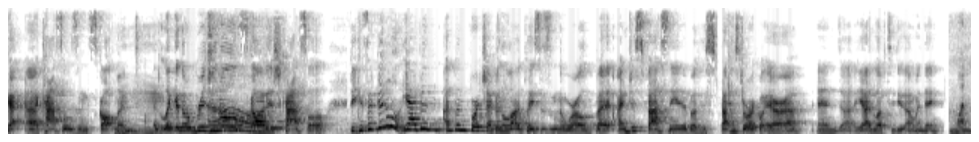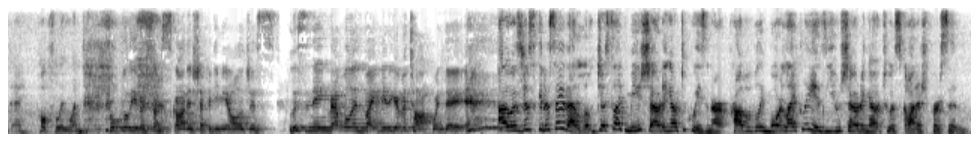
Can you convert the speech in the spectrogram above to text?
uh, castles in Scotland, mm. like an original oh. Scottish castle because I've been yeah I've been I've been fortunate. I've been a lot of places in the world but I'm just fascinated about his, that historical era. And uh, yeah I'd love to do that one day. One day. Hopefully one day. Hopefully there's some Scottish epidemiologists listening that will invite me to give a talk one day. I was just gonna say that just like me shouting out to Cuisinart probably more likely is you shouting out to a Scottish person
